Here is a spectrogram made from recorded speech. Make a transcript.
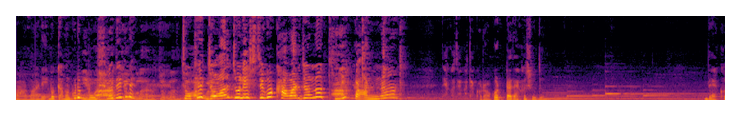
বাবারে এবার কেমন করে বসল দেখলে? চোখে জল চলে এসছে গো খাওয়ার জন্য কি কান্না। দেখো দেখো দেখো রগরটা দেখো শুধু। দেখো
